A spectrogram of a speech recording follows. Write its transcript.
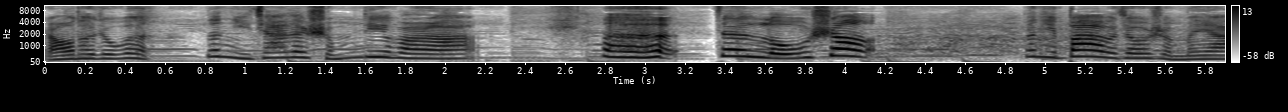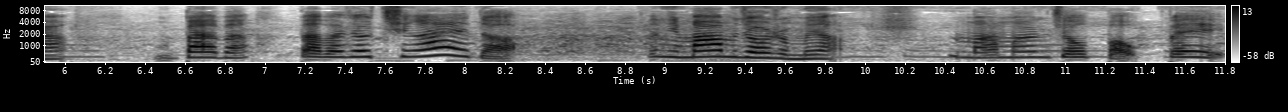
然后他就问：“那你家在什么地方啊？”“ 在楼上。”“那你爸爸叫什么呀？”“爸爸，爸爸叫亲爱的。”“那你妈妈叫什么呀？”“妈妈叫宝贝。”“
